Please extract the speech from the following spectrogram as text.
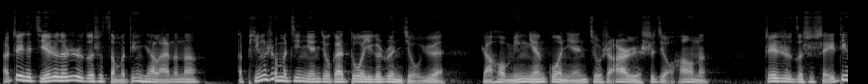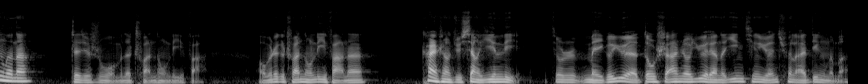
啊，这个节日的日子是怎么定下来的呢？啊，凭什么今年就该多一个闰九月，然后明年过年就是二月十九号呢？这日子是谁定的呢？这就是我们的传统历法。我们这个传统历法呢，看上去像阴历，就是每个月都是按照月亮的阴晴圆缺来定的嘛。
